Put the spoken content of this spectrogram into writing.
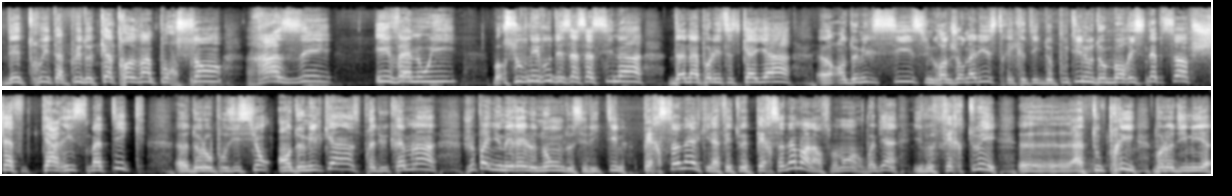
détruite à plus de 80%, rasée, évanouie. Bon, souvenez-vous des assassinats d'Anna Politskaya euh, en 2006, une grande journaliste très critique de Poutine, ou de Boris Nemtsov, chef charismatique euh, de l'opposition en 2015, près du Kremlin. Je ne veux pas énumérer le nombre de ses victimes personnelles qu'il a fait tuer personnellement. Là, en ce moment, on voit bien, il veut faire tuer euh, à tout prix Volodymyr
